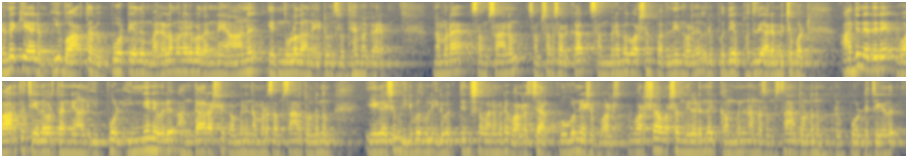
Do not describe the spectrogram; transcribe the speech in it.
എന്തൊക്കെയായാലും ഈ വാർത്ത റിപ്പോർട്ട് ചെയ്ത് മലയാള മനോരമ തന്നെയാണ് എന്നുള്ളതാണ് ഏറ്റവും ശ്രദ്ധേയമായ കാര്യം. നമ്മുടെ സംസ്ഥാനം സംസ്ഥാന സർക്കാർ സംരംഭക വർഷം പദ്ധതി എന്ന് പറഞ്ഞ ഒരു പുതിയ പദ്ധതി ആരംഭിച്ചപ്പോൾ അതിനെതിരെ വാർത്ത ചെയ്തവർ തന്നെയാണ് ഇപ്പോൾ ഇങ്ങനെ ഒരു അന്താരാഷ്ട്ര കമ്പനി നമ്മുടെ സംസ്ഥാനത്തുണ്ടെന്നും ഏകദേശം ഇരുപത് മുതൽ ഇരുപത്തിയഞ്ച് ശതമാനം വരെ വളർച്ച കോവിഡിന് ശേഷം വർഷ- വർഷാവർഷം നേടുന്ന ഒരു കമ്പനി നമ്മുടെ സംസ്ഥാനത്തുണ്ടെന്നും റിപ്പോർട്ട് ചെയ്ത്.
